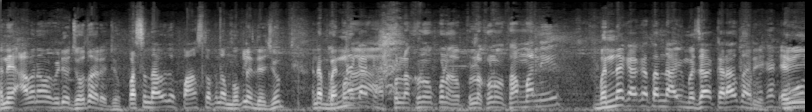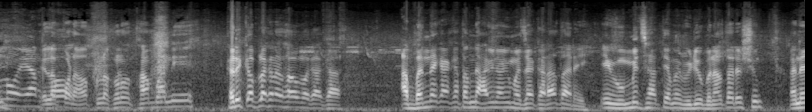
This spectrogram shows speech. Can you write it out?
અને આવા નવા વીડિયો જોતા રહેજો. પસંદ આવે તો પાંચ લોકોને મોકલી દેજો. અને બંને કાકા અપલખણો પણ અપલખણો થામાની બંને કાકા તમને આવી મજા કરાવતા રહી. એવી એટલે પણ અપલખણો થામાની ખરી કપલખના થવામાં કાકા. આ બંને કાકા તમને આવી નવી મજા કરાવતા રહે. એવી ઉમેદ સાથે અમે વીડિયો બનાવતા રહીશું. અને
